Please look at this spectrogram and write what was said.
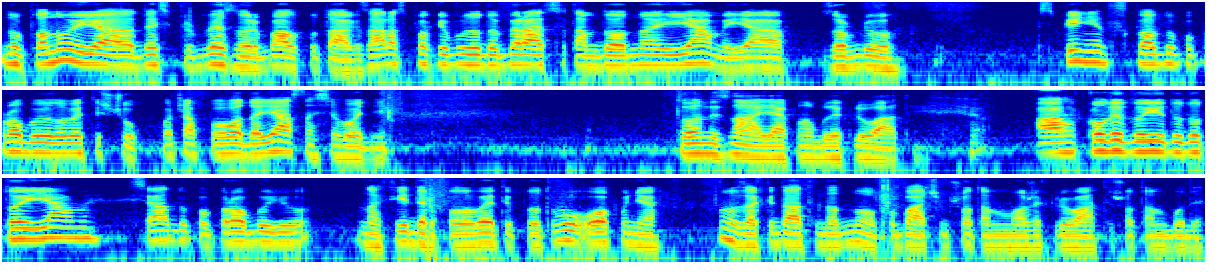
Ну, планую я десь приблизно рибалку так. Зараз, поки буду добиратися там до одної ями, я зроблю спінінг, складу, попробую ловити щуку. Хоча погода ясна сьогодні, то не знаю, як воно буде клювати. А коли доїду до тої ями, сяду, попробую на фідер половити плотву, окуня, ну, закидати на дно, побачимо, що там може клювати, що там буде.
